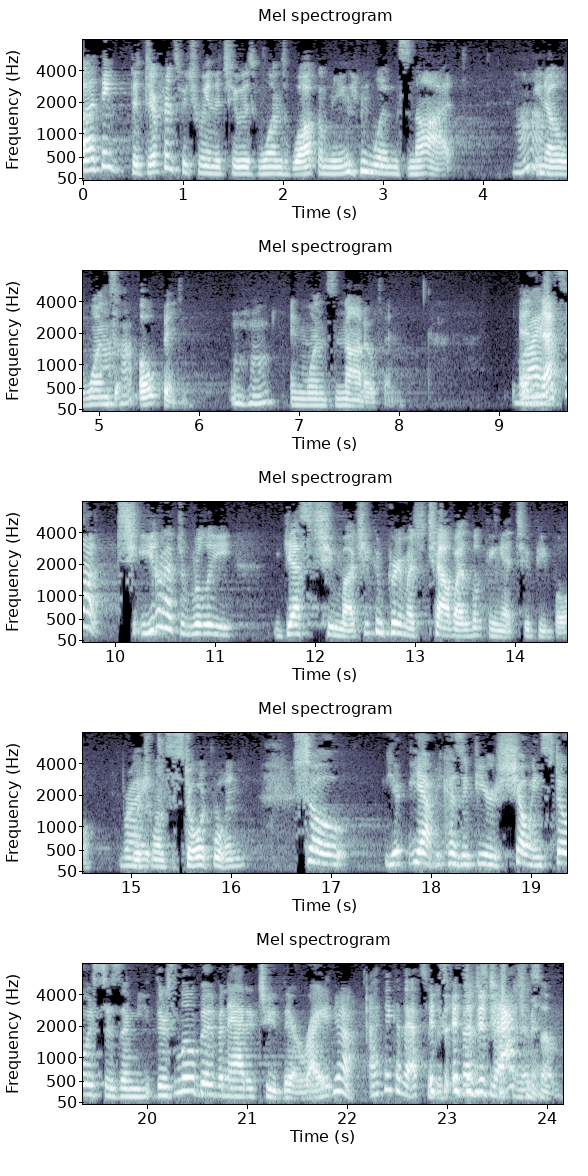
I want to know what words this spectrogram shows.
I think the difference between the two is one's welcoming and one's not. Ah, You know, one's Uh-huh. open mhm. and one's not open. Right. And that's not, you don't have to really guess too much. You can pretty much tell by looking at two people Right. which one's the stoic one. So, yeah, because if you're showing stoicism, you- there's a little bit of an attitude there, right? Yeah, I think that's a It's- it's a defense detachment, mechanism.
